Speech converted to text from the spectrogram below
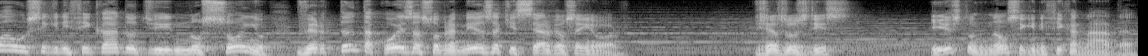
Qual o significado de, no sonho, ver tanta coisa sobre a mesa que serve ao Senhor? Jesus diz: Isto não significa nada.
